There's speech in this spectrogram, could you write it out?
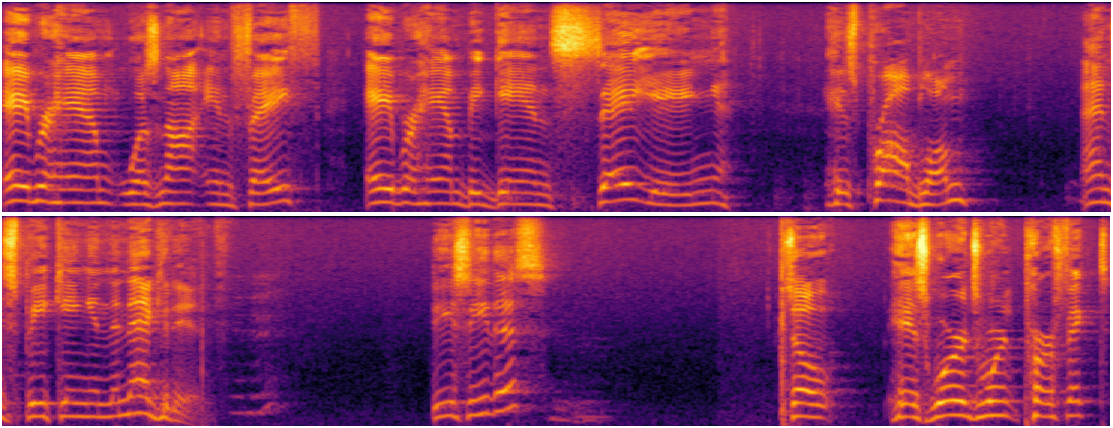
Abraham was not in faith. Abraham began saying his problem and speaking in the negative. Mm-hmm. Do you see this? So his words weren't perfect.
